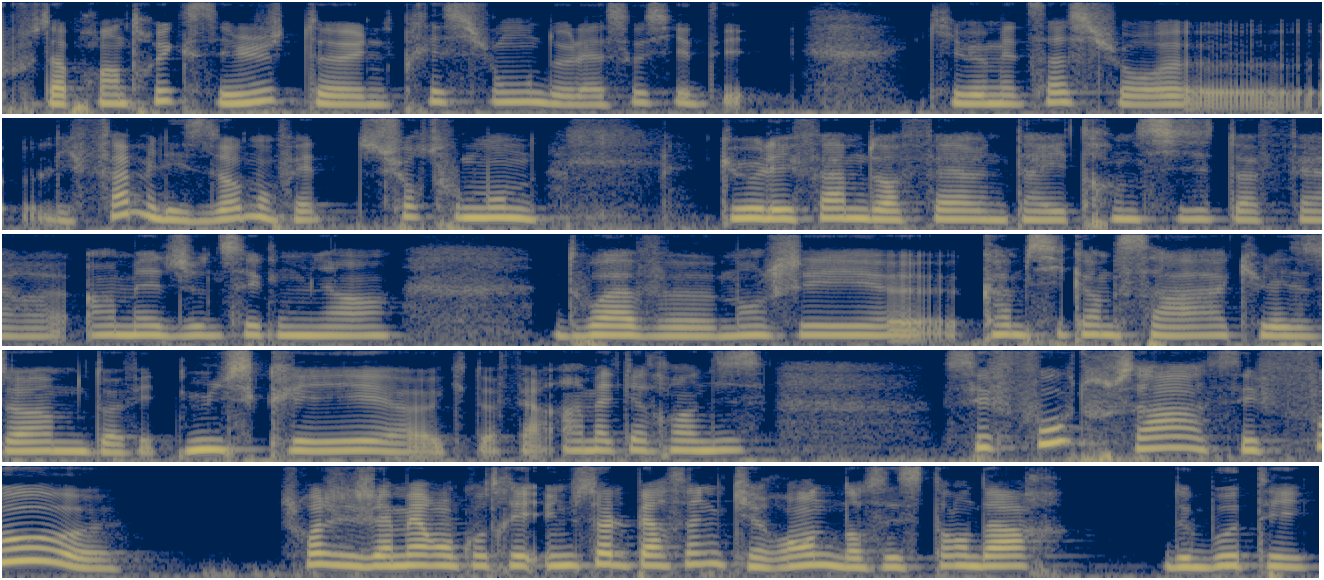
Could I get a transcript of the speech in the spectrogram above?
je vous apprends un truc, c'est juste une pression de la société qui veut mettre ça sur les femmes et les hommes en fait, sur tout le monde. Que les femmes doivent faire une taille 36, doivent faire un mètre je ne sais combien, doivent manger comme ci comme ça, que les hommes doivent être musclés, qu'ils doivent faire 1m90. C'est faux tout ça, c'est faux. Je crois que j'ai jamais rencontré une seule personne qui rentre dans ces standards de beauté.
